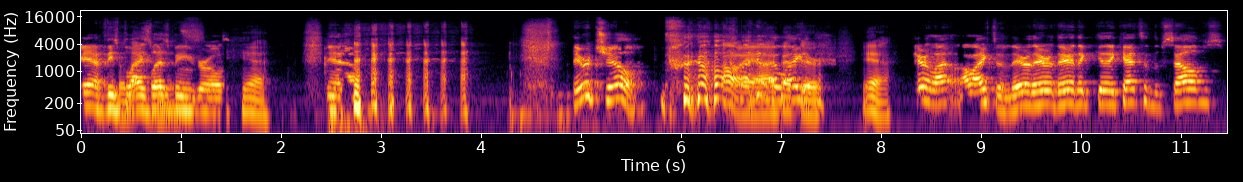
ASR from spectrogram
Yeah, these black lesbians. lesbian girls. Yeah. Yeah. they were chill. Oh yeah, I, bet they're. Yeah. They're I liked them. They were they were there. They they kept to themselves.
